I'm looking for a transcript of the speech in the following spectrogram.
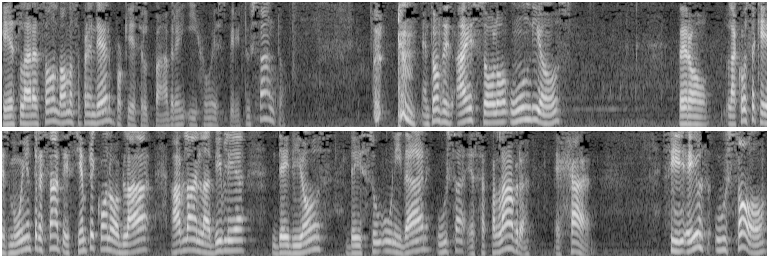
¿Qué es la razón? Vamos a aprender porque es el Padre, Hijo, Espíritu Santo. Entonces hay solo un Dios, pero la cosa que es muy interesante, siempre cuando habla, habla en la Biblia de Dios, de su unidad, usa esa palabra, ejad. Si ellos usó,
